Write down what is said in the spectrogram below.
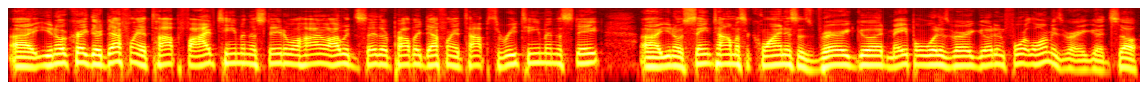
Uh, you know, Craig, they're definitely a top five team in the state of Ohio. I would say they're probably definitely a top three team in the state. Uh, you know, St. Thomas Aquinas is very good. Maplewood is very good, and Fort Loramie is very good. So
